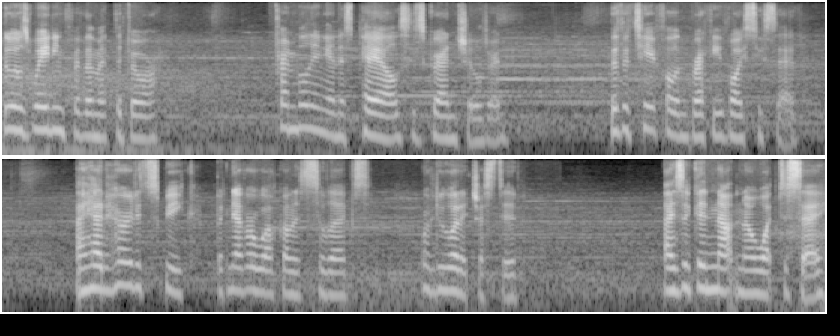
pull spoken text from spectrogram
who was waiting for them at the door. Trembling and as pale as his grandchildren. With a tearful and breathy voice he said, I had heard it speak, but never walk on its two legs, or do what it just did. Isaac did not know what to say.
